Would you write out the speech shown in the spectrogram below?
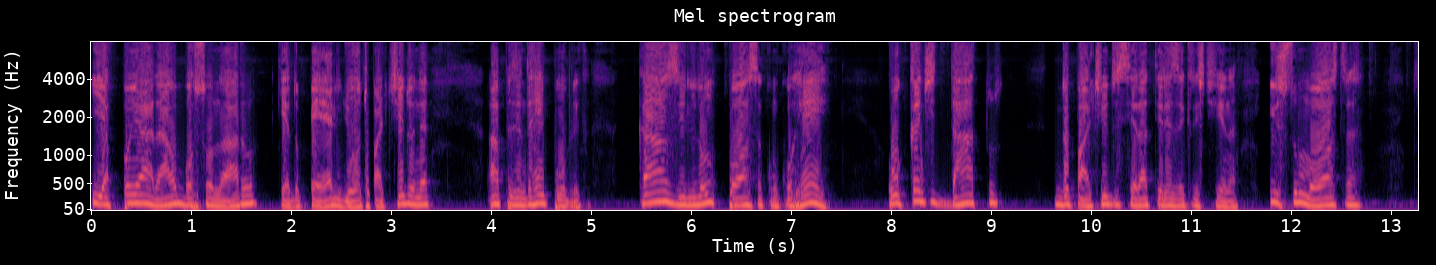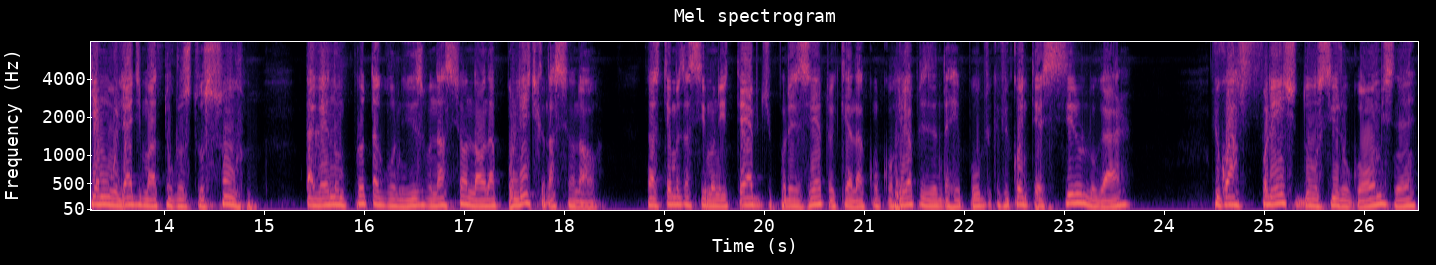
e apoiará o Bolsonaro, que é do PL, de outro partido, né, a presidente da República. Caso ele não possa concorrer, o candidato do partido será Tereza Cristina. Isso mostra que a mulher de Mato Grosso do Sul está ganhando um protagonismo nacional, na política nacional. Nós temos a Simone Tebet, por exemplo, que ela concorreu a presidente da República, ficou em terceiro lugar, ficou à frente do Ciro Gomes, né?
